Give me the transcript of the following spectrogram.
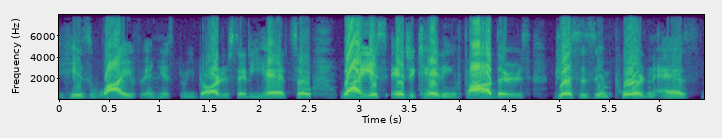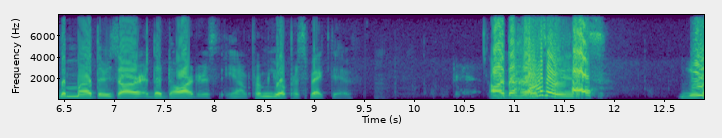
his wife and his three daughters that he had. So, why is educating fathers just as important as the mothers or the daughters, you know, from your perspective? Or the husbands? Yeah,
